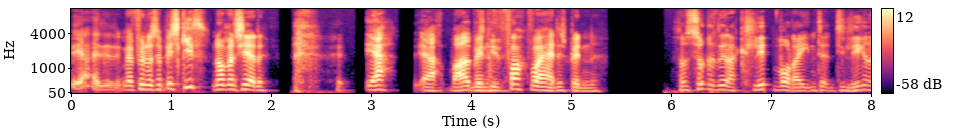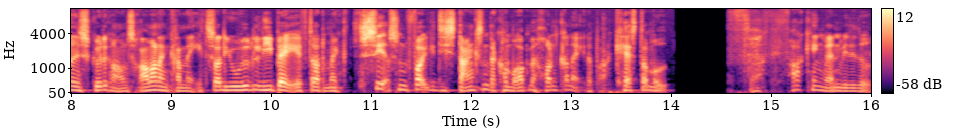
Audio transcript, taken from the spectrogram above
det er, man føler sig beskidt, når man ser det. Ja, ja, meget Men beskidt. fuck, hvor er det spændende. Så så du det der klip, hvor der er en, der, de ligger i skyttegraven, så rammer der en granat, så er de ude lige bagefter, og man ser sådan folk i distancen, der kommer op med håndgranater, bare kaster mod. Fuck. Fucking vanvittigt ud.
